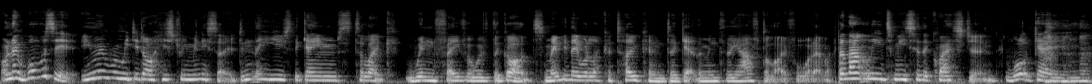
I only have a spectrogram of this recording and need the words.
Oh no, what was it? You remember when we did our history minisode? Didn't they use the games to like win favor with the gods? Maybe they were like a token to get them into the afterlife or whatever. But that leads me to the question: What game?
